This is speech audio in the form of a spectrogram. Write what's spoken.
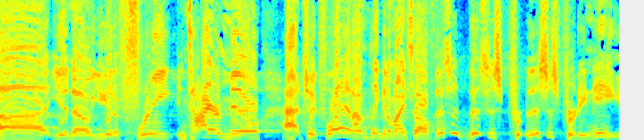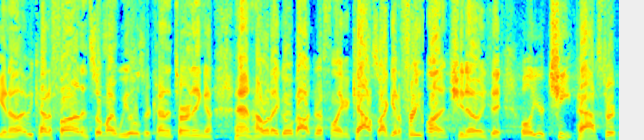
uh, you know, you get a free entire meal at Chick fil A. And I'm thinking to myself, this is, this is, pr- this is pretty neat. You know, that'd be kind of fun. And so my wheels are kind of turning. Man, how would I go about dressing like a cow? So I get a free lunch, you know. And you say, well, you're cheap, Pastor.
